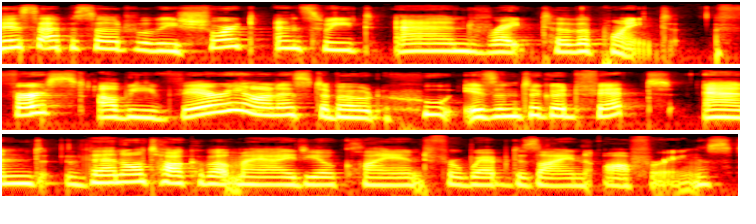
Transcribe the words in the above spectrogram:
This episode will be short and sweet and right to the point. First, I'll be very honest about who isn't a good fit, and then I'll talk about my ideal client for web design offerings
